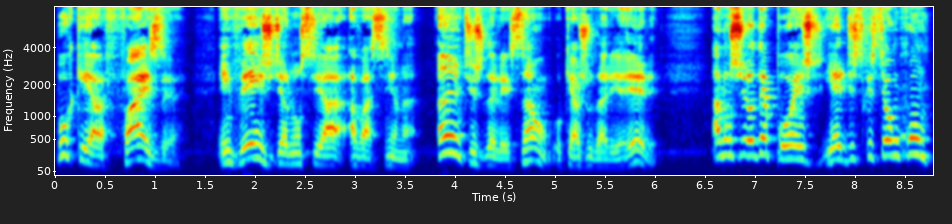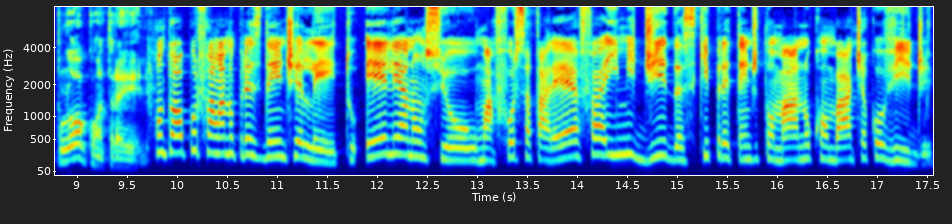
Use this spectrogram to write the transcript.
porque a Pfizer, em vez de anunciar a vacina antes da eleição, o que ajudaria ele, anunciou depois. E ele disse que isso é um complô contra ele. Pontual, por falar no presidente eleito, ele anunciou uma força-tarefa e medidas que pretende tomar no combate à Covid.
